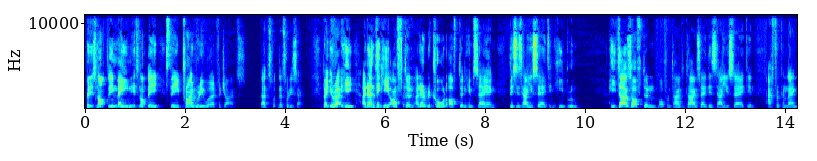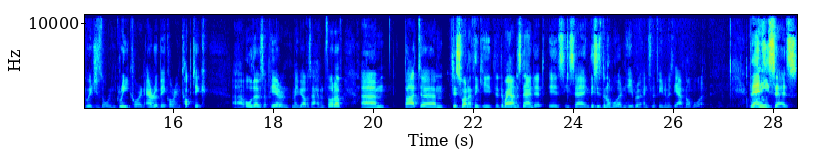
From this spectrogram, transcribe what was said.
but it's not the main, it's not the, the primary word for giants. That's what, that's what he's saying. But you're right, he, I don't think he often, I don't recall often him saying, this is how you say it in Hebrew. He does often, or from time to time, say, this is how you say it in African languages, or in Greek, or in Arabic, or in Coptic. Uh, all those appear, and maybe others I haven't thought of. Um, but um, this one, I think, he, the, way I understand it is he's saying this is the normal word in Hebrew, hence Nephilim is the abnormal word. Then he says,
